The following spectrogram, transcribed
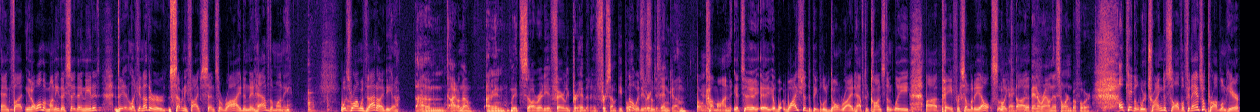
and thought, you know, all the money they say they needed, they, like another 75 cents a ride, and they'd have the money. What's no. wrong with that idea? Um, I don't know. I mean, it's already fairly prohibitive for some people no, with restricted isn't. income. Oh, come on! It's a, a, why should the people who don't ride have to constantly uh, pay for somebody else? Okay. Like, uh, you've been around this horn before. Okay, but we're trying to solve a financial problem here,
